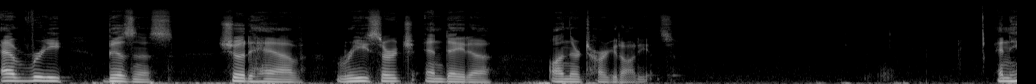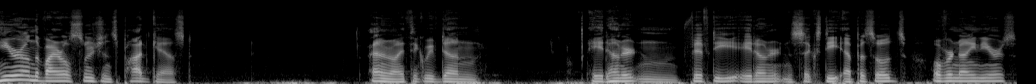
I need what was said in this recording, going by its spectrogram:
Every business should have research and data on their target audience. And here on the Viral Solutions podcast, I don't know, I think we've done 850, 860 episodes over nine years.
